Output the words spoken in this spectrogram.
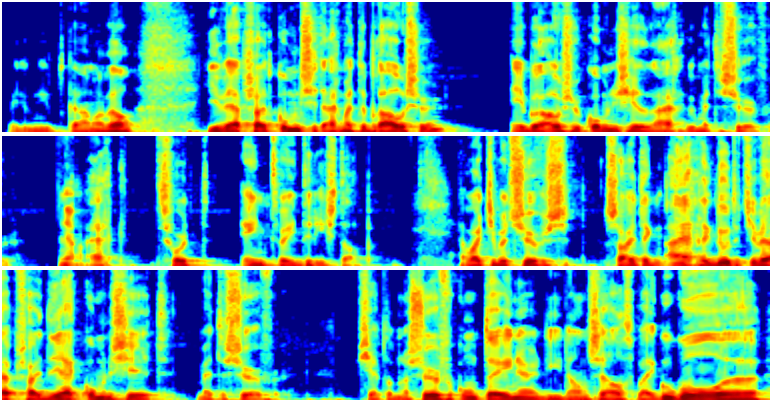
weet ik niet op de camera wel. Je website communiceert eigenlijk met de browser. En je browser communiceert dan eigenlijk weer met de server. Ja. Eigenlijk een soort 1, 2, 3 stap. En wat je met server-side tagging eigenlijk doet, dat je website direct communiceert met de server. Dus je hebt dan een servercontainer die dan zelf bij Google eh,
